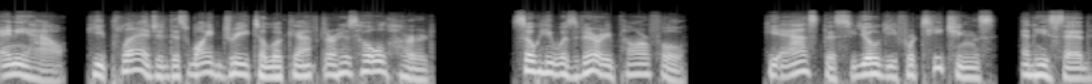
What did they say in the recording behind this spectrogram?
Anyhow, he pledged this white Dree to look after his whole herd. So he was very powerful. He asked this yogi for teachings, and he said,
